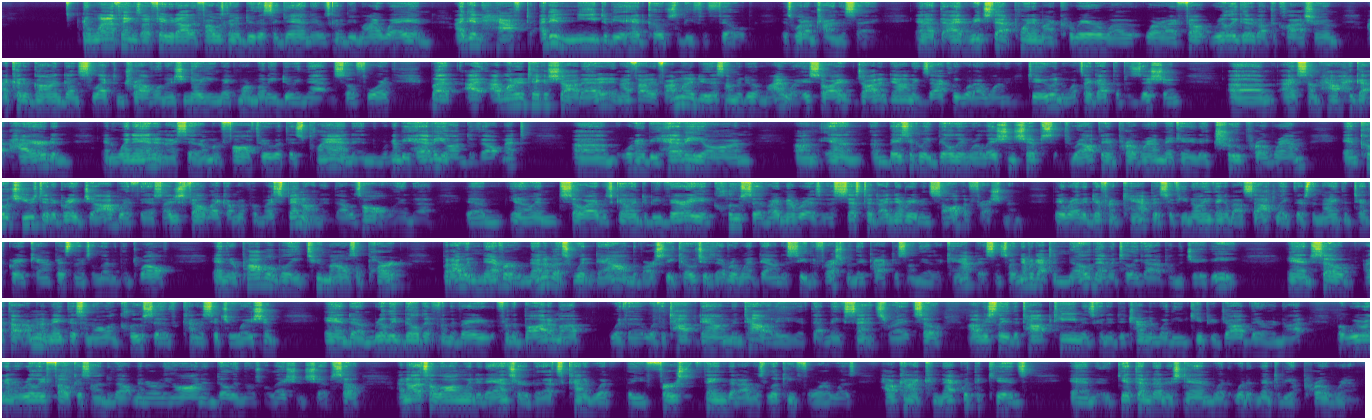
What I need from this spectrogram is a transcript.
And one of the things I figured out if I was going to do this again, it was going to be my way. And I didn't have to, I didn't need to be a head coach to be fulfilled, is what I'm trying to say. And I had reached that point in my career where, where I felt really good about the classroom. I could have gone and done select and travel. And as you know, you can make more money doing that and so forth. But I, I wanted to take a shot at it. And I thought, if I'm going to do this, I'm going to do it my way. So I jotted down exactly what I wanted to do. And once I got the position, um, I somehow I got hired and, and went in and I said, I'm going to follow through with this plan. And we're going to be heavy on development. Um, we're going to be heavy on um, and I'm basically building relationships throughout the program, making it a true program. And Coach Hughes did a great job with this. I just felt like I'm going to put my spin on it. That was all. And uh, um, you know, and so I was going to be very inclusive. I remember as an assistant, I never even saw the freshmen. They were at a different campus. If you know anything about South Lake, there's the 9th and 10th grade campus, and there's 11th and 12th, and they're probably two miles apart but I would never, none of us went down, the varsity coaches ever went down to see the freshmen. They practiced on the other campus. And so I never got to know them until they got up on the JV. And so I thought I'm going to make this an all inclusive kind of situation and um, really build it from the very, from the bottom up with a, with a top down mentality, if that makes sense. Right. So obviously the top team is going to determine whether you keep your job there or not. But we were going to really focus on development early on and building those relationships. So I know that's a long-winded answer, but that's kind of what the first thing that I was looking for was how can I connect with the kids and get them to understand what, what it meant to be a program.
